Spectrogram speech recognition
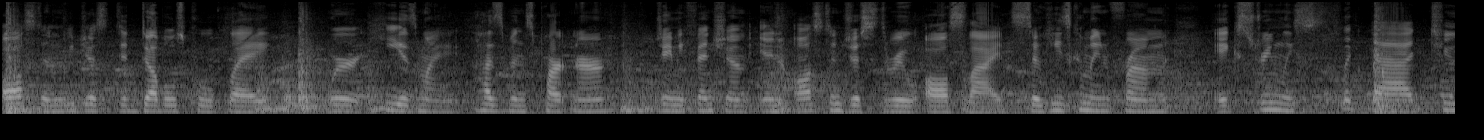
Austin, we just did doubles pool play, where he is my husband's partner, Jamie Fincham, and Austin just threw all slides. So he's coming from extremely slick bag to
